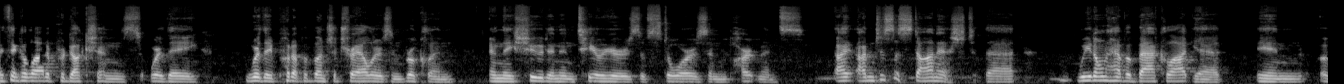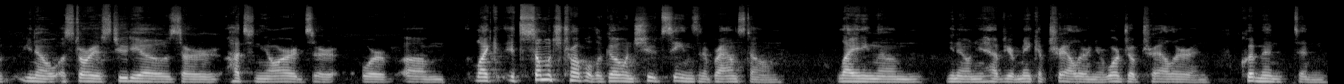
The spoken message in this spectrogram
I think a lot of productions where they where they put up a bunch of trailers in Brooklyn and they shoot in interiors of stores and apartments. I, am just astonished that we don't have a back lot yet in, you know, Astoria Studios or Hudson Yards or, or um, like it's so much trouble to go and shoot scenes in a brownstone, lighting them, you know, and you have your makeup trailer and your wardrobe trailer and equipment. And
